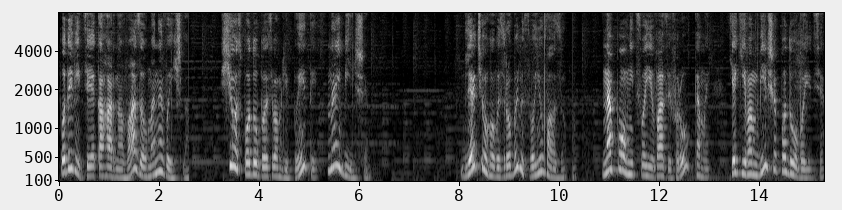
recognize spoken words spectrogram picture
Подивіться, яка гарна ваза у мене вийшла. Що сподобалось вам ліпити найбільше? Для чого ви зробили свою вазу? Наповніть свої вази фруктами, які вам більше подобаються.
